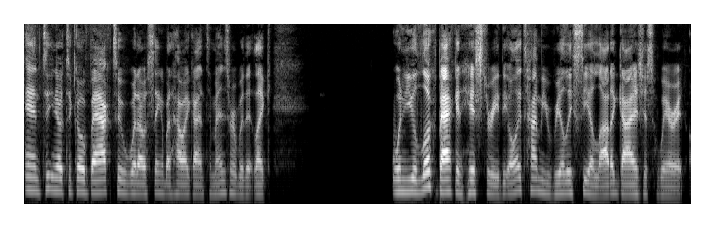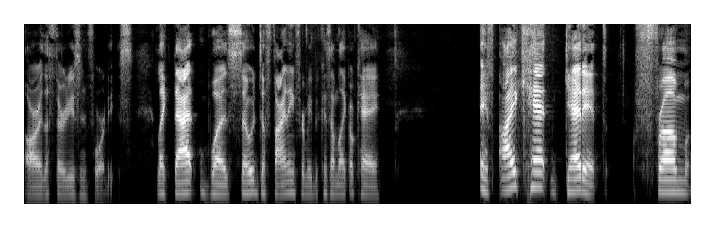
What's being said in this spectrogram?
and to, you know to go back to what i was saying about how i got into menswear with it like when you look back in history the only time you really see a lot of guys just wear it are the 30s and 40s Like that was so defining for me because I'm like, okay, if I can't get it from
